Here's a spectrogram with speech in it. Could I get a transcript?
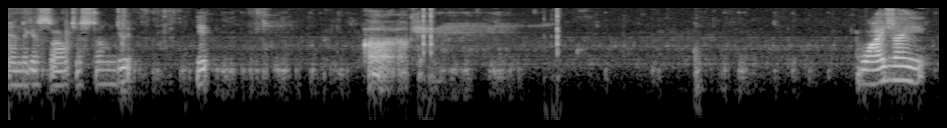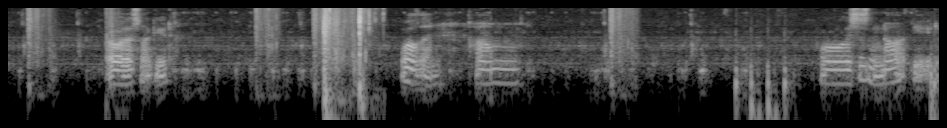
And I guess I'll just, um, do it. Yep. Uh, okay. Why did I... Oh, that's not good. Well then, um... Oh, this is not good.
